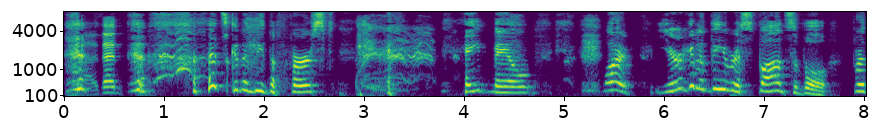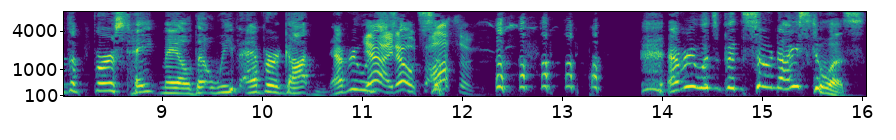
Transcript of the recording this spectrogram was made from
Uh, then that's going to be the first hate mail. Mark, you're going to be responsible for the first hate mail that we've ever gotten. Everyone, yeah, I know it's awesome. Everyone's been so nice to us.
